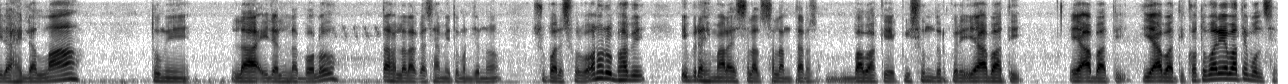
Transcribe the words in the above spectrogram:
ইলাহিল্লাহ তুমি লা ইলাল্লাহ বলো, তাহলে আল্লাহর কাছে আমি তোমার জন্য সুপারিশ করব। অনুরূপভাবে ইব্রাহিম আলাহ সাল্লাম তার বাবাকে কি সুন্দর করে, ইয়া আবাতি এ আবাতি ইয়া আবাতি। কতবার আবাতে বলছে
